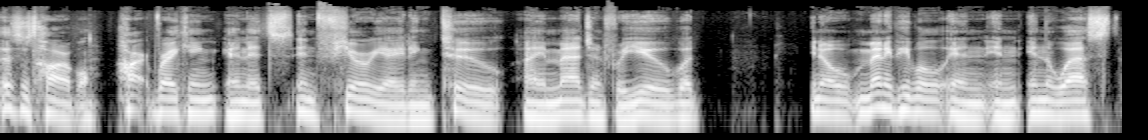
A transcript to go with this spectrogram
this is horrible heartbreaking and it's infuriating too i imagine for you but you know many people in in in the west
